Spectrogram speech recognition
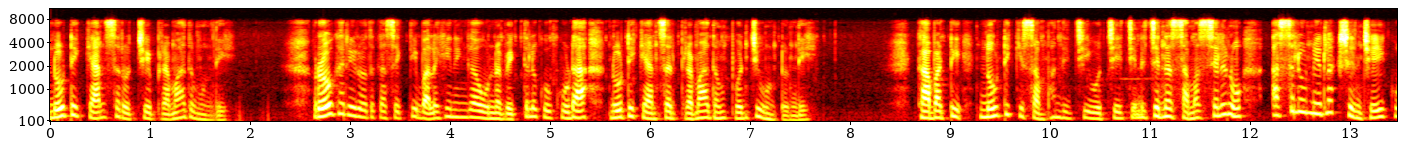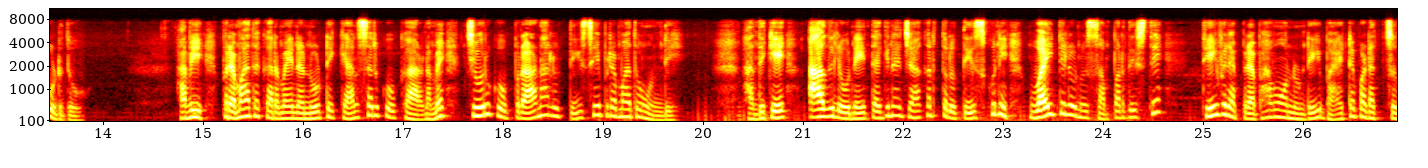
నోటి క్యాన్సర్ వచ్చే ప్రమాదం ఉంది. రోగనిరోధక శక్తి బలహీనంగా ఉన్న వ్యక్తులకు కూడా నోటి క్యాన్సర్ ప్రమాదం పొంచి ఉంటుంది. కాబట్టి నోటికి సంబంధించి వచ్చే చిన్న చిన్న సమస్యలను అస్సలు నిర్లక్ష్యం చేయకూడదు. అవి ప్రమాదకరమైన నోటి క్యాన్సర్కు కారణమే చివరకు ప్రాణాలు తీసే ప్రమాదం ఉంది. అందుకే ఆదిలోనే తగిన జాగ్రత్తలు తీసుకుని వైద్యులను సంప్రదిస్తే తీవ్ర ప్రభావం నుండి బయటపడచ్చు.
